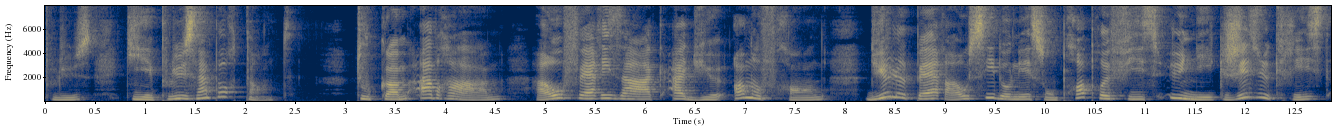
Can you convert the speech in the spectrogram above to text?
plus qui est plus importante. Tout comme Abraham a offert Isaac à Dieu en offrande, Dieu le Père a aussi donné son propre Fils unique Jésus-Christ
